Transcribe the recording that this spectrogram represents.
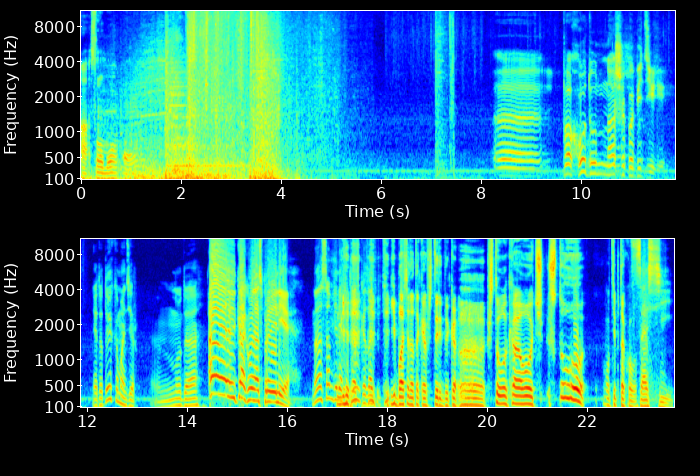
А, слоумо. О. Походу, наши победили. Это ты их командир? Ну да. Ай, как вы нас провели? Но на самом деле я хотел сказать... Ебать, она такая в штыре, такая, «А, что, кого, что? Вот типа такого. Соси.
